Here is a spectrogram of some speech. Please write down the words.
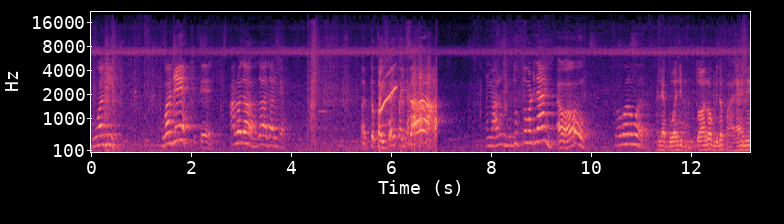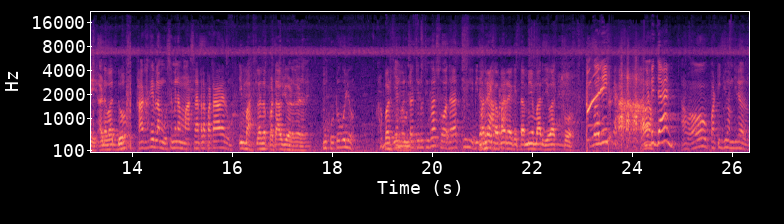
બુઆજી બુઆજી તે આલો દસ હજાર રૂપિયા. તો પૈસા પૈસા. મારું દુઃખ તો મટી જાય ને. ઓ તો બરોબર એટલે બુવાજી તો આલો મેં તો પાયા નહીં. અડવા જ દો. હા કાકી પેલા મોસમીના માસના પેલા પટાડેલું એ માસલા તો પટાવજો અડગડ હું ખોટું બોલ્યો? ખબર છે મને. ટોટલ ચેલું થયું સો હજાર બીજા મને ખબર છે કે તમે અમારા જેવા જ છો. બુઆજી મટી જાય ને. હા પટી ગયું સમજી લેવાનું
